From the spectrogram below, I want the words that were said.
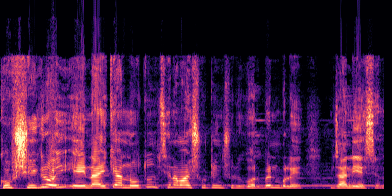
খুব শীঘ্রই এই নায়িকা নতুন সিনেমায় শুটিং শুরু করবেন বলে জানিয়েছেন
